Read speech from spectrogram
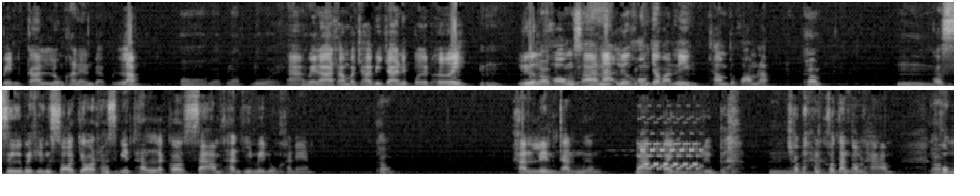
เป็นการลงคะแนนแบบลับอ๋อแบบรับด้วยอ่านะครับเวลาทำประชาพิจารณ์นี่เปิดเผยอืมเรื่องครับของสาธารณะเรื่องของจังหวัดนี่ทำเป็นความลับครับอืม ก็สื่อไปถึงสจทั้ง11ท่าน แล้วก็3ท่านที่ไม่ลงคะแนน ครับ ท่านเล่นการเมืองมากไปหรือเปล่าอืมชาวบ้านเขาตั้งคำถามครับผม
